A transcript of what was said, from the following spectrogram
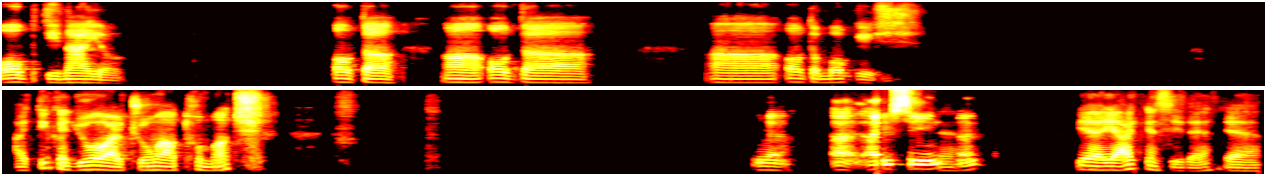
of denial of the uh, of the uh, of the mortgage. I think you are zoom out too much. Yeah. Uh, are you seeing? Yeah. Right? yeah, yeah, I can see that. Yeah.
